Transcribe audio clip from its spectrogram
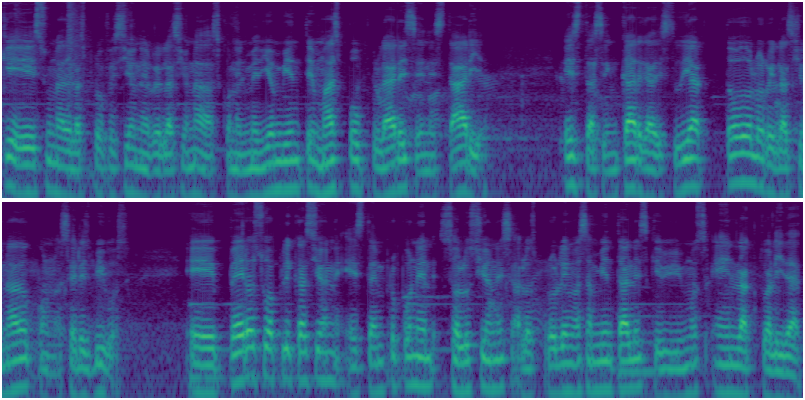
que es una de las profesiones relacionadas con el medio ambiente más populares en esta área. Esta se encarga de estudiar todo lo relacionado con los seres vivos, eh, pero su aplicación está en proponer soluciones a los problemas ambientales que vivimos en la actualidad.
